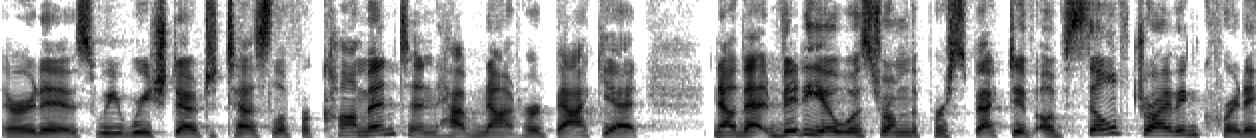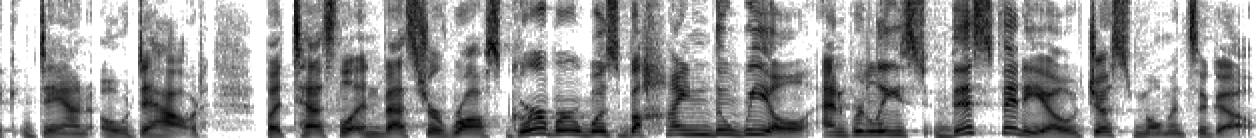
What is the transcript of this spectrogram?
There it is. We reached out to Tesla for comment and have not heard back yet. Now, that video was from the perspective of self driving critic Dan O'Dowd. But Tesla investor Ross Gerber was behind the wheel and released this video just moments ago.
